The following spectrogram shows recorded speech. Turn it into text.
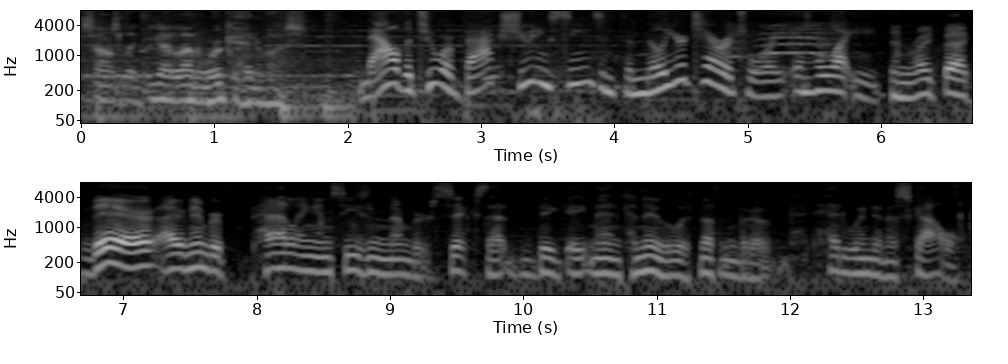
Sounds like we got a lot of work ahead of us. Now the two are back shooting scenes in familiar territory in Hawaii. And right back there, I remember paddling in season number six, that big eight man canoe with nothing but a headwind and a scowl.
